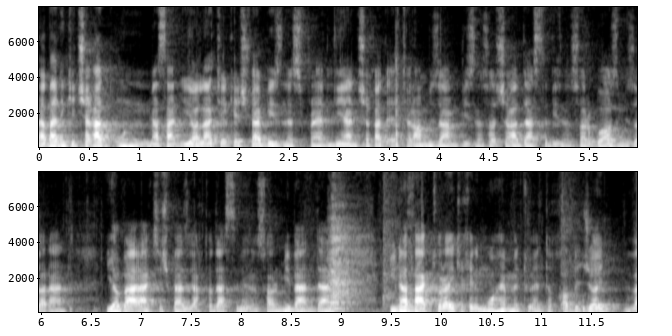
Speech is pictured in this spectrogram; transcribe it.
و بعد اینکه چقدر اون مثلا ایالت یا کشور business friendly ان چقدر احترام می‌ذارن business ها چقدر دست business ها رو باز می‌ذارن یا برعکسش بعضی وقتا دست business ها رو میبندن. اینا فاکتورهایی که خیلی مهمه تو انتخاب جای. و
